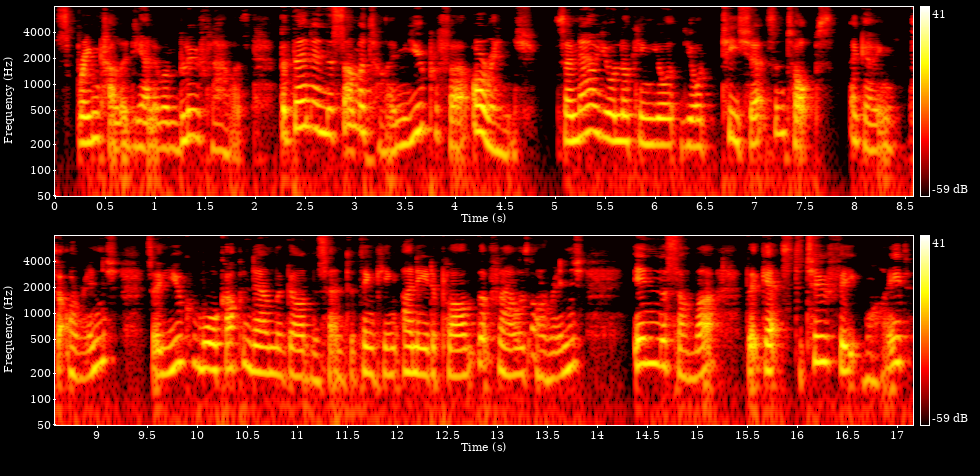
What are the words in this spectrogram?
spring coloured yellow and blue flowers. But then in the summertime, you prefer orange. So now you're looking, your, your t shirts and tops are going to orange. So you can walk up and down the garden centre thinking, I need a plant that flowers orange in the summer that gets to two feet wide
